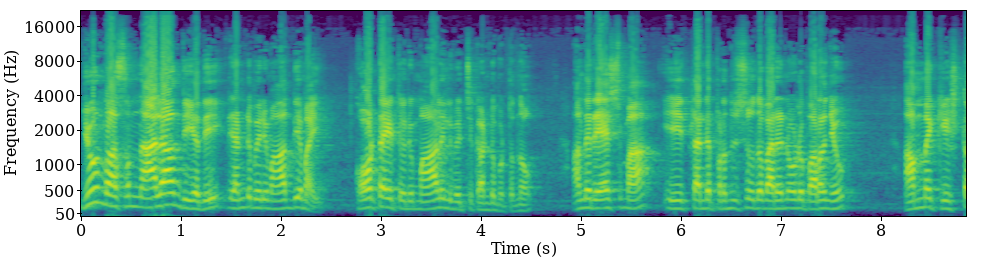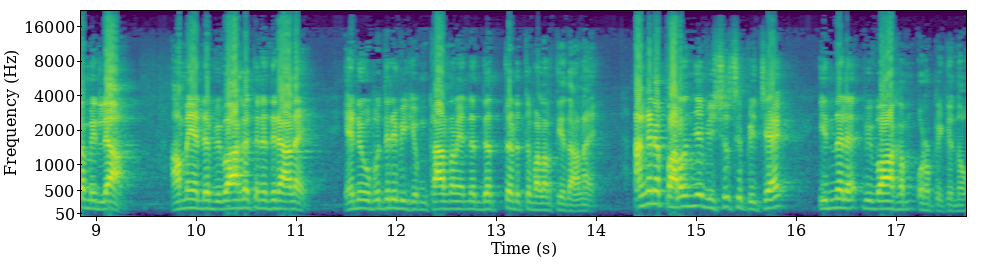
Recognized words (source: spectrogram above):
ജൂൺ മാസം നാലാം തീയതി രണ്ടുപേരും ആദ്യമായി കോട്ടയത്ത് ഒരു മാളിൽ വെച്ച് കണ്ടുമുട്ടുന്നു. അന്ന് രേഷ്മ ഈ തന്റെ പ്രതിശോധ വരനോട് പറഞ്ഞു അമ്മയ്ക്ക് ഇഷ്ടമില്ല. അമ്മ എന്റെ വിവാഹത്തിനെതിരാണ് എന്നെ ഉപദ്രവിക്കും. കാരണം എന്നെ ദത്തെടുത്ത് വളർത്തിയതാണ്. അങ്ങനെ പറഞ്ഞ് വിശ്വസിപ്പിച്ച് ഇന്നലെ വിവാഹം ഉറപ്പിക്കുന്നു.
